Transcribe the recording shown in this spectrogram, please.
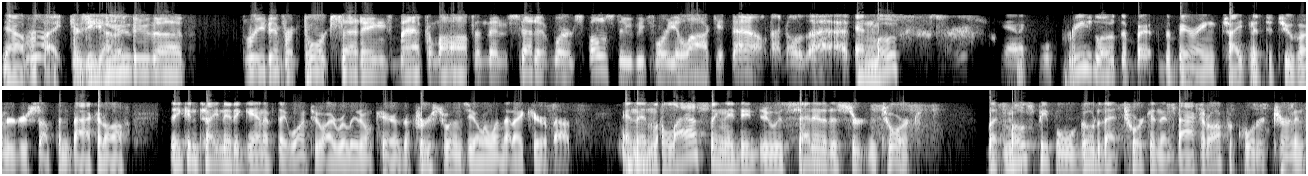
Now, Right, because do you got to you- do the three different torque settings, back them off, and then set it where it's supposed to before you lock it down. I know that. and most mechanics will preload the the bearing, tighten it to 200 or something, back it off. They can tighten it again if they want to. I really don't care. The first one is the only one that I care about. And then the last thing they need to do is set it at a certain torque. But most people will go to that torque and then back it off a quarter turn and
